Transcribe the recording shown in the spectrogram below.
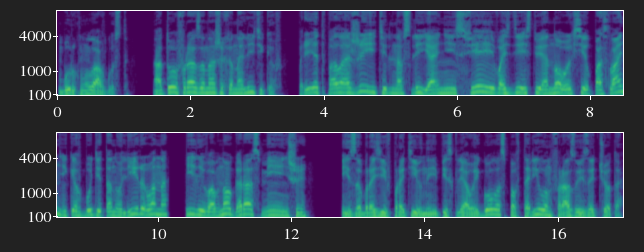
буркнул Август. «А то фраза наших аналитиков «Предположительно, в слиянии с феей воздействие новых сил посланников будет аннулировано или во много раз меньше, Изобразив противный и писклявый голос, повторил он фразу из отчета.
